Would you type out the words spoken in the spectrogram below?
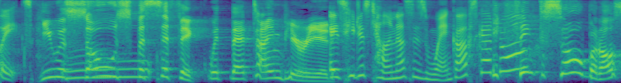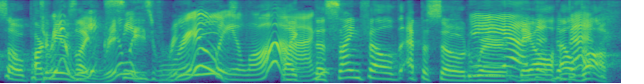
weeks. He was so specific with that time period. Is he just telling us his wank off schedule? I think so, but also part Three of me was like, really, seems Three really weeks? long. Like the Seinfeld episode where yeah, they the- all the held bet. off.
